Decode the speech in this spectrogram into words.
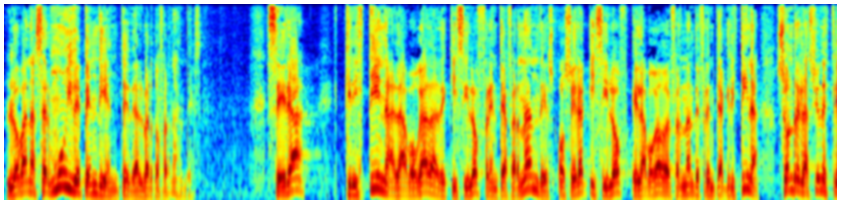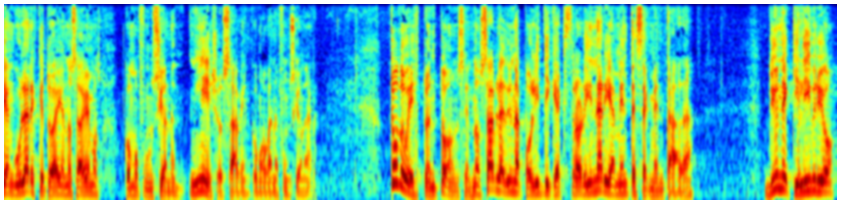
lo van a hacer muy dependiente de Alberto Fernández. Será Cristina la abogada de Kisilov frente a Fernández o será Kisilov el abogado de Fernández frente a Cristina? Son relaciones triangulares que todavía no sabemos cómo funcionan, ni ellos saben cómo van a funcionar. Todo esto entonces nos habla de una política extraordinariamente segmentada, de un equilibrio,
